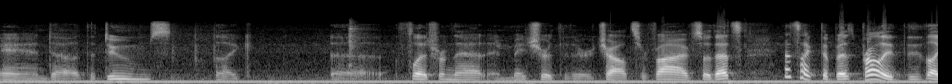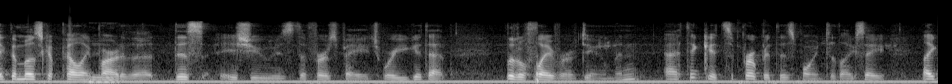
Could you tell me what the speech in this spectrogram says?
and uh, the dooms like uh, fled from that and made sure that their child survived. So that's that's like the best, probably the, like the most compelling mm-hmm. part of the this issue is the first page where you get that little flavor of Doom, and I think it's appropriate at this point to like say like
